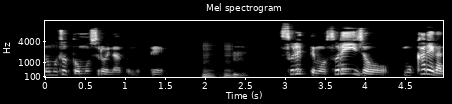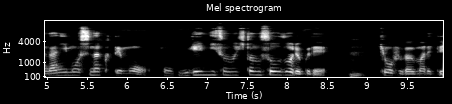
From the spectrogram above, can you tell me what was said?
のもちょっと面白いなと思って、うん、うん。それってもうそれ以上、もう彼が何もしなくても、もう無限にその人の想像力でうん。恐怖が生まれて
